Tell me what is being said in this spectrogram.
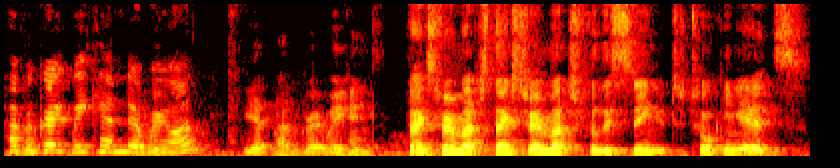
have a great weekend, everyone. Yep, have a great weekend. Thanks very much. Thanks very much for listening to Talking Eds.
